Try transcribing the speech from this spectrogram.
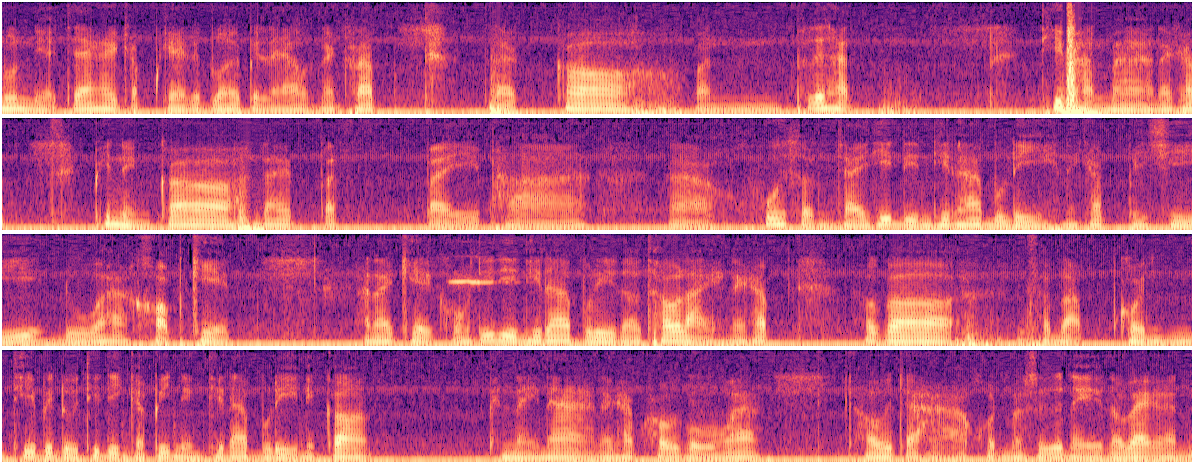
นุ่นเนี่ยแจ้งให้กับแกเรียบร้อยไปแล้วนะครับแล้วก็วันพฤหัสที่ผ่านมานะครับ พี่หนึ่งก็ได้ไปพา ผู้สนใจที่ดินที่ราชบุรีนะครับ ไปชี้ดูว่าขอบเขตอาณาเขตของที่ดินที่ราชบุรีเราเท่าไหร่นะครับแล้วก็สำหรับคนที่ไปดูที่ดินกับพี่หนึ่งที่ราชบุรีนี่ก็เป็นในหน้านะครับเขาบอกว่าเขาจะหาคนมาซื้อในระแวกนั้น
